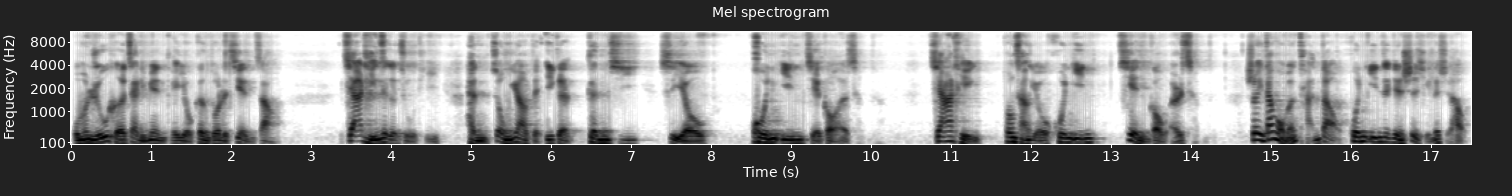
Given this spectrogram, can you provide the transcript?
我们如何在里面可以有更多的建造？家庭这个主题很重要的一个根基是由婚姻结构而成的。家庭通常由婚姻建构而成，所以当我们谈到婚姻这件事情的时候，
